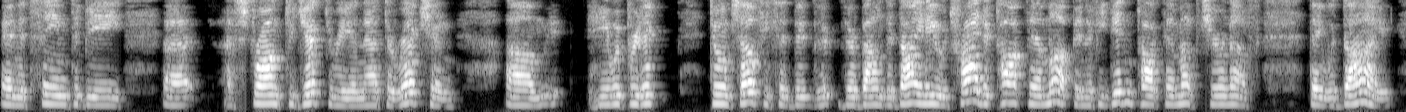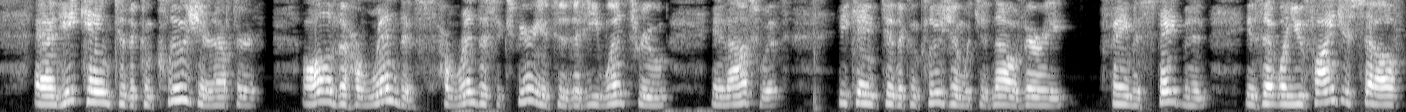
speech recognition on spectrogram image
and it seemed to be uh, a strong trajectory in that direction um, he would predict to himself, he said that they're bound to die, and he would try to talk them up. And if he didn't talk them up, sure enough, they would die. And he came to the conclusion after all of the horrendous, horrendous experiences that he went through in Auschwitz, he came to the conclusion, which is now a very famous statement, is that when you find yourself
